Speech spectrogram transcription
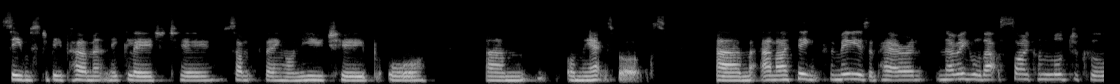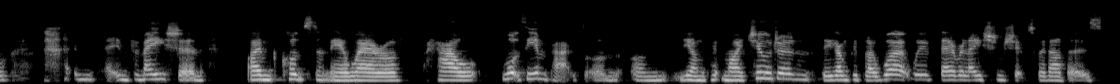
seems to be permanently glued to something on YouTube or um, on the Xbox. Um, and I think for me as a parent, knowing all that psychological information, I'm constantly aware of how what's the impact on on young my children, the young people I work with, their relationships with others,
